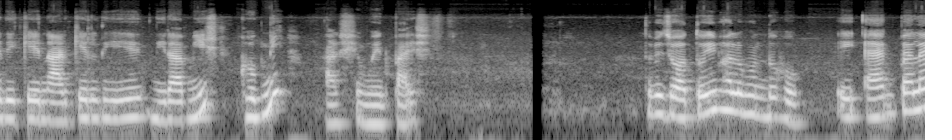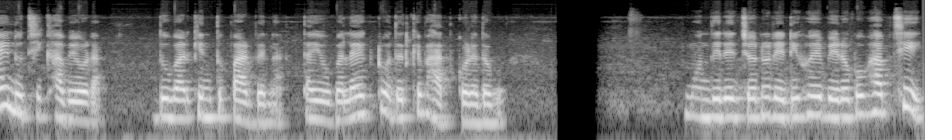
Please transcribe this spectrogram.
এদিকে নারকেল দিয়ে নিরামিষ ঘুগনি আর সিমুইয়ের পায়েস। তবে যতই ভালো মন্দ হোক, এই এক বেলায় লুচি খাবে ওরা। দুবার কিন্তু পারবে না। তাই ওবেলায় একটু ওদেরকে ভাত করে দেবো। মন্দিরের জন্য রেডি হয়ে বেরোবো ভাবছি।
